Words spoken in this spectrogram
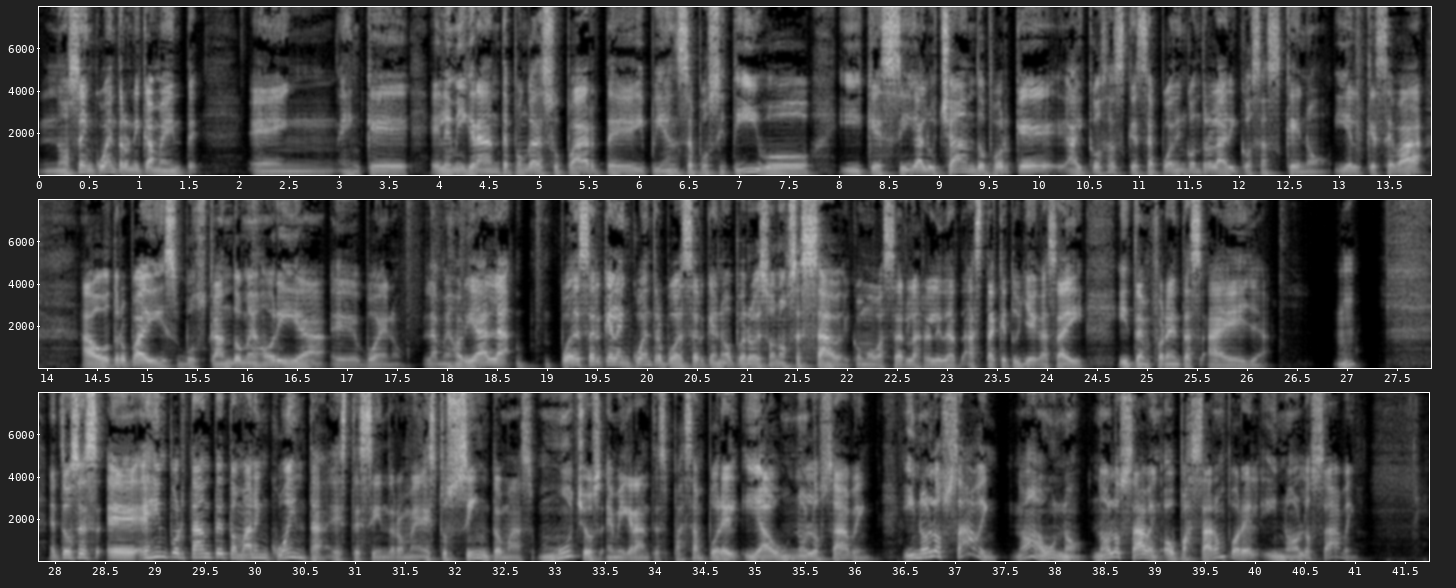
no se encuentra únicamente en, en, que el emigrante ponga de su parte y piense positivo y que siga luchando porque hay cosas que se pueden controlar y cosas que no. Y el que se va a otro país buscando mejoría, eh, bueno, la mejoría la, puede ser que la encuentre, puede ser que no, pero eso no se sabe cómo va a ser la realidad hasta que tú llegas ahí y te enfrentas a ella. ¿Mm? Entonces, eh, es importante tomar en cuenta este síndrome, estos síntomas. Muchos emigrantes pasan por él y aún no lo saben. Y no lo saben, no, aún no, no lo saben. O pasaron por él y no lo saben.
